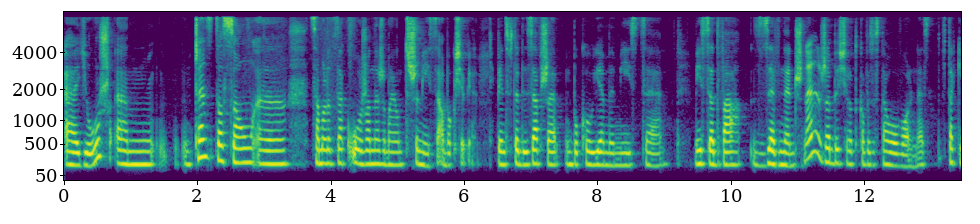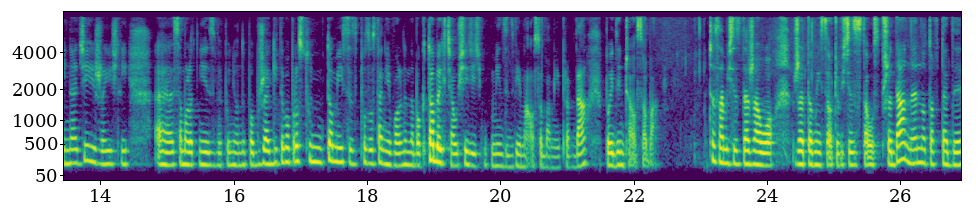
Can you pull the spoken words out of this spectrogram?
e, już, często są e, samoloty tak ułożone, że mają trzy miejsca obok siebie, więc wtedy zawsze bukujemy miejsce miejsca dwa zewnętrzne, żeby środkowe zostało wolne. W takiej nadziei, że jeśli e, samolot nie jest wypełniony po brzegi, to po prostu to miejsce pozostanie wolne, no bo kto by chciał siedzieć między dwiema osobami, prawda? Pojedyncza osoba. Czasami się zdarzało, że to miejsce oczywiście zostało sprzedane, no to wtedy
